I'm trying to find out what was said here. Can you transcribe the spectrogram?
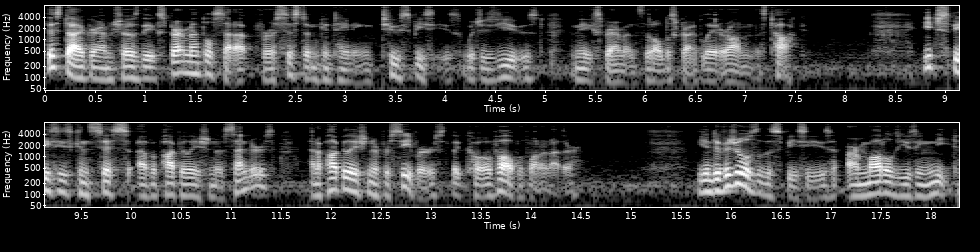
This diagram shows the experimental setup for a system containing two species, which is used in the experiments that I'll describe later on in this talk. Each species consists of a population of senders and a population of receivers that co-evolve with one another. The individuals of the species are modeled using NEAT,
